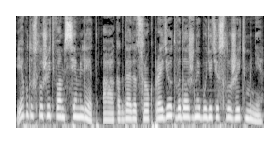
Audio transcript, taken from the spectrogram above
Я буду служить вам семь лет, а когда этот срок пройдет, вы должны будете служить мне.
